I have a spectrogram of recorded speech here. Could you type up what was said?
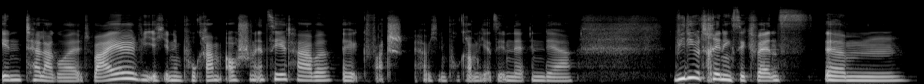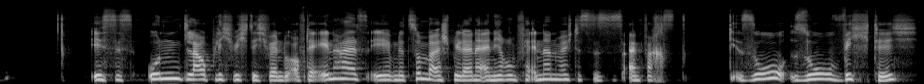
in Tellergold, weil, wie ich in dem Programm auch schon erzählt habe, äh, Quatsch, habe ich in dem Programm nicht erzählt, in der, in der Videotrainingssequenz ähm, ist es unglaublich wichtig, wenn du auf der Inhaltsebene zum Beispiel deine Ernährung verändern möchtest. Es ist einfach so, so wichtig,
